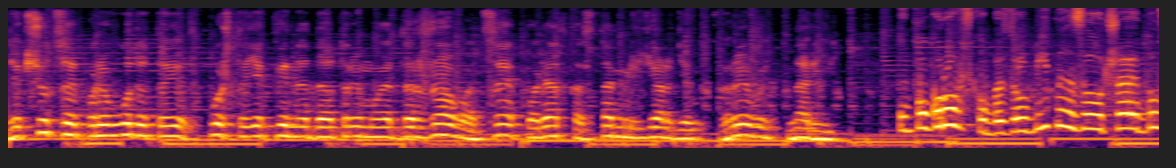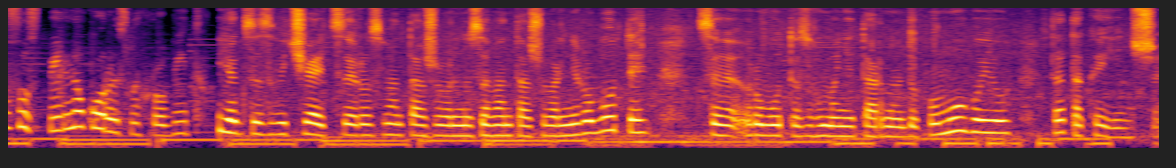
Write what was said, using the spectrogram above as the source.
Якщо це переводити в кошти, які недоотримує держава, це порядка 100 мільярдів гривень на рік. У Покровську безробітних залучають до суспільно корисних робіт. Як зазвичай, це розвантажувально-завантажувальні роботи, це робота з гуманітарною допомогою та таке інше.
